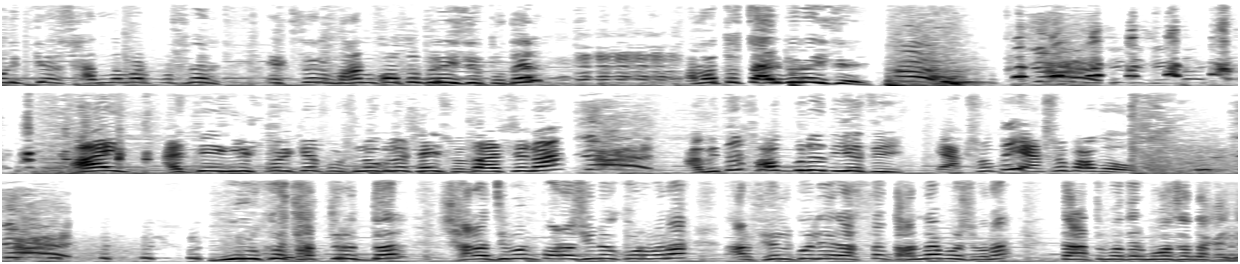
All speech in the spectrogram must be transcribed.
পরীক্ষার সাত নম্বর প্রশ্নের এক্সের মান কত বেড়েছে তোদের? আমার তো চার রয়েছে ভাই আজকে ইংলিশ পরীক্ষার প্রশ্নগুলো সেই সোজা আসছে না? আমি তো সবগুলো দিয়েছি। একশোতেই একশো পাবো। মূর্খ ছাত্রের দল সারা জীবন পড়াশোনা করবে না আর ফেল করলে রাস্তা ধান্না বসবে না। তা তোমাদের মজা দেখাই।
